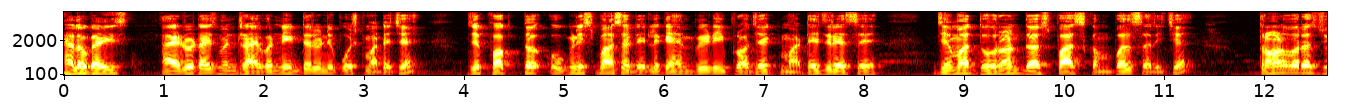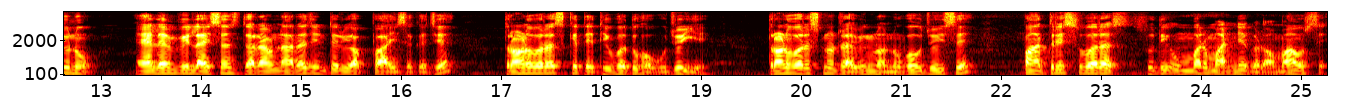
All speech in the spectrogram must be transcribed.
હેલો ગાઈઝ આ એડવર્ટાઇઝમેન્ટ ડ્રાઈવરની ઇન્ટરવ્યૂની પોસ્ટ માટે છે, જે ફક્ત ઓગણીસ બાસઠ એટલે કે એમવીડી પ્રોજેક્ટ માટે જ રહેશે, જેમાં ધોરણ દસ પાસ કમ્પલસરી છે. ત્રણ વર્ષ જૂનું એલએમવી લાઇસન્સ ધરાવનાર જ ઇન્ટરવ્યૂ આપવા આવી શકે છે. ત્રણ વર્ષ કે તેથી વધુ હોવું જોઈએ. ત્રણ વર્ષનો ડ્રાઇવિંગનો અનુભવ જોઈશે. પાંત્રીસ વર્ષ સુધી ઉંમર માન્ય ગણવામાં આવશે.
